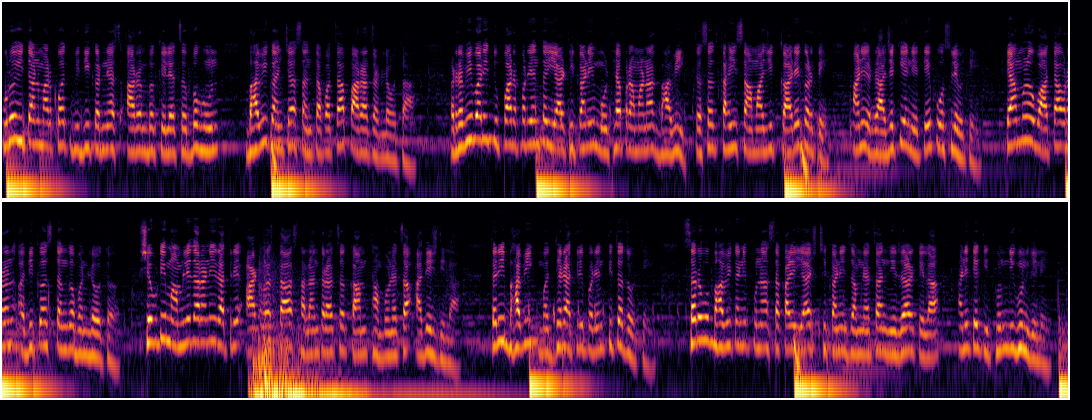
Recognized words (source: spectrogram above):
पुरोहितांमार्फत विधी करण्यास आरंभ केल्याचं बघून भाविकांच्या संतापाचा पारा चढला होता. रविवारी दुपारपर्यंत या ठिकाणी मोठ्या प्रमाणात भाविक तसंच काही सामाजिक कार्यकर्ते आणि राजकीय नेते पोचले होते. त्यामुळं वातावरण अधिकच तंग बनलं होतं. शेवटी मामलेदारांनी रात्री आठ वाजता स्थलांतराचं काम थांबवण्याचा आदेश दिला. तरी भाविक मध्यरात्रीपर्यंत तिथंच होते. सर्व भाविकांनी पुन्हा सकाळी याच ठिकाणी जमण्याचा निर्धार केला आणि ते तिथून निघून गेले.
